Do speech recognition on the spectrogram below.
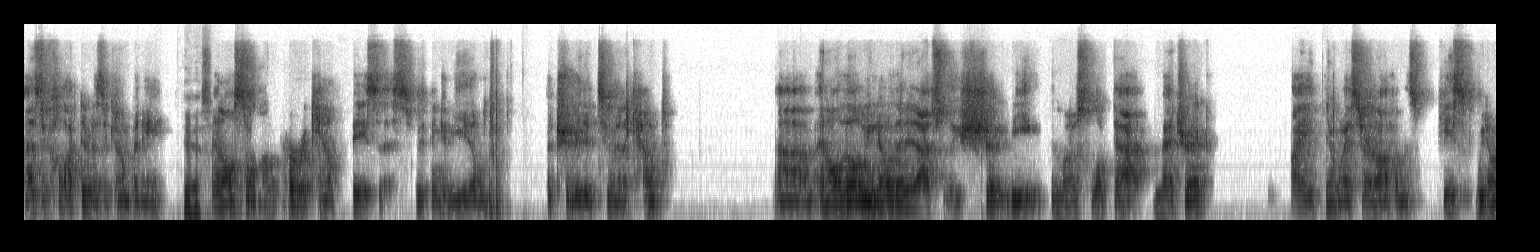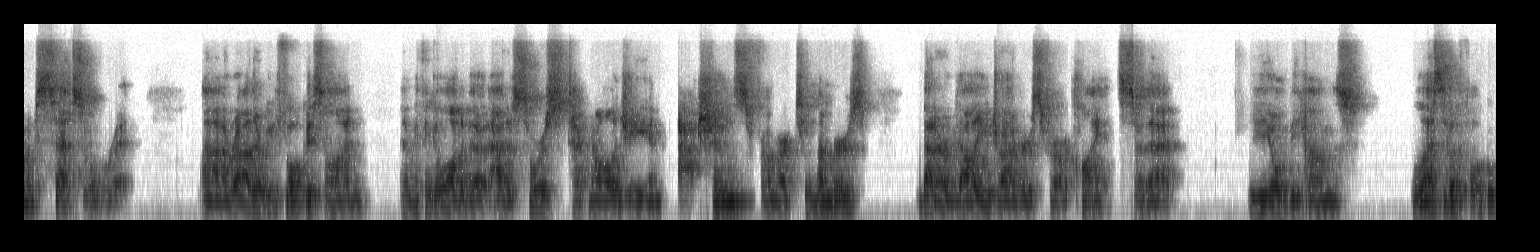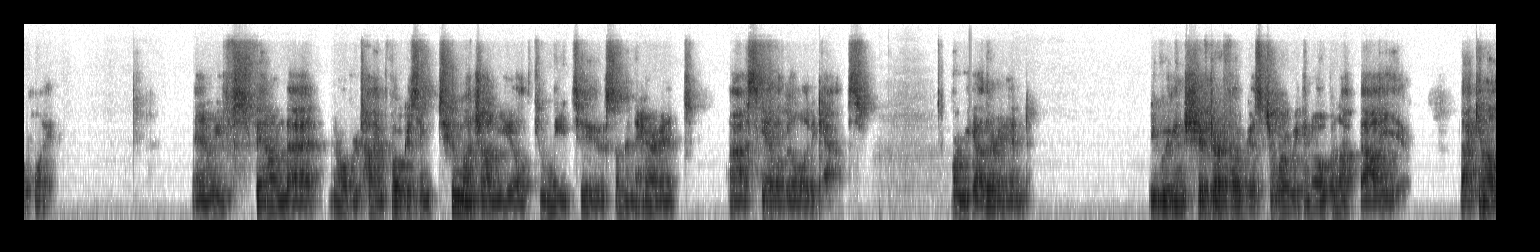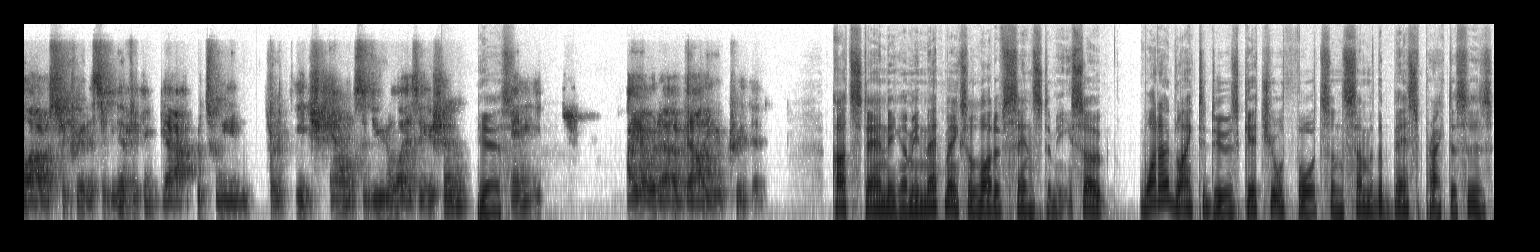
as a collective, as a company. Yes. And also on a per account basis. We think of yield attributed to an account. Um, and although we know that it absolutely should be the most looked at metric, I, you know, I started off on this piece, we don't obsess over it. Uh, rather, we focus on and we think a lot about how to source technology and actions from our team members that are value drivers for our clients so that yield becomes less of a focal point. And we've found that you know, over time, focusing too much on yield can lead to some inherent uh, scalability caps. On the other hand, if we can shift our focus to where we can open up value, that can allow us to create a significant gap between sort of each ounce of utilization yes. and each iota of value created. Outstanding. I mean, that makes a lot of sense to me. So, what I'd like to do is get your thoughts on some of the best practices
